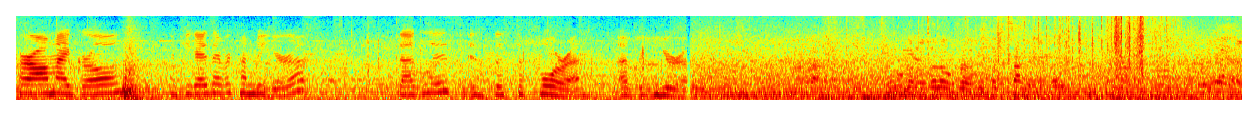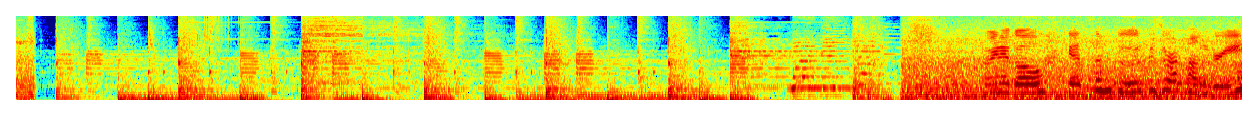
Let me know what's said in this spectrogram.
For all my girls, if you guys ever come to Europe, Douglas is the Sephora of Europe. Go get some food because we're hungry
